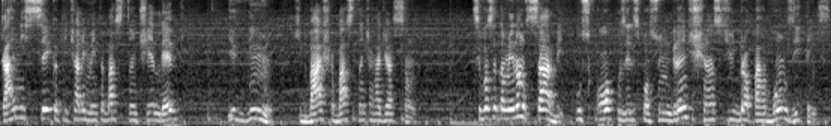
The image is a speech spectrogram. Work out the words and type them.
Carne seca que te alimenta bastante, é leve. E vinho, que baixa bastante a radiação. Se você também não sabe, os corpos eles possuem grande chance de dropar bons itens.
